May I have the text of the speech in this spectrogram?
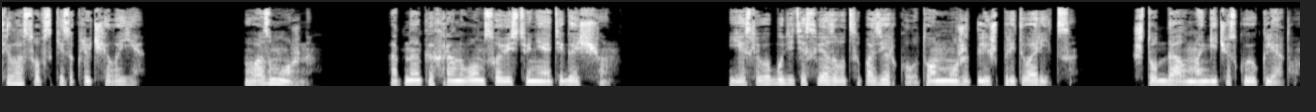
Философски заключила я. Возможно. Однако Хранвон совестью не отягощен. Если вы будете связываться по зеркалу, то он может лишь притвориться, что дал магическую клятву.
